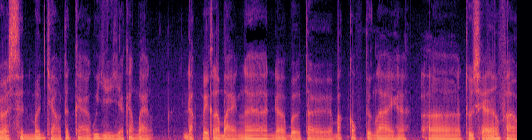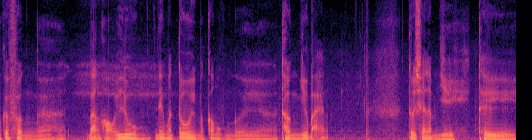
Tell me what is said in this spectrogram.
Rồi xin mến chào tất cả quý vị và các bạn. Đặc biệt là bạn à, uh, nợ bờ tờ bắt cóc tương lai ha. Uh, Tôi sẽ vào cái phần uh, bạn hỏi luôn. Nếu mà tôi mà có một người thân như bạn Tôi sẽ làm gì? Thì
